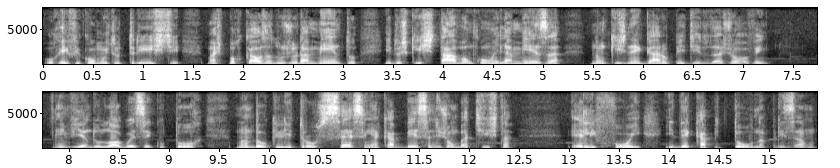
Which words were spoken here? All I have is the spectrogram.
O rei ficou muito triste, mas por causa do juramento e dos que estavam com ele à mesa, não quis negar o pedido da jovem. Enviando logo o executor, mandou que lhe trouxessem a cabeça de João Batista. Ele foi e decapitou na prisão.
